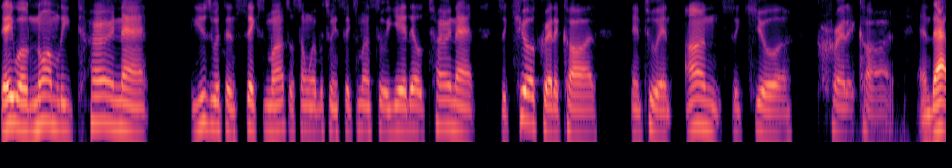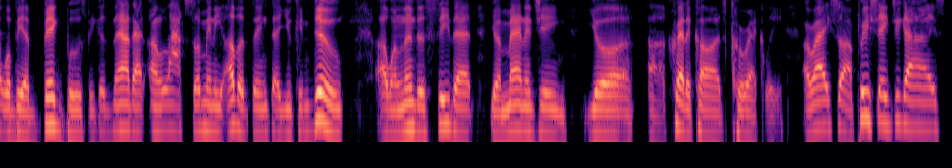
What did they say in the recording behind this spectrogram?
they will normally turn that usually within six months or somewhere between six months to a year, they'll turn that secure credit card into an unsecure credit card. And that will be a big boost because now that unlocks so many other things that you can do uh, when lenders see that you're managing your uh, credit cards correctly. All right. So I appreciate you guys.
